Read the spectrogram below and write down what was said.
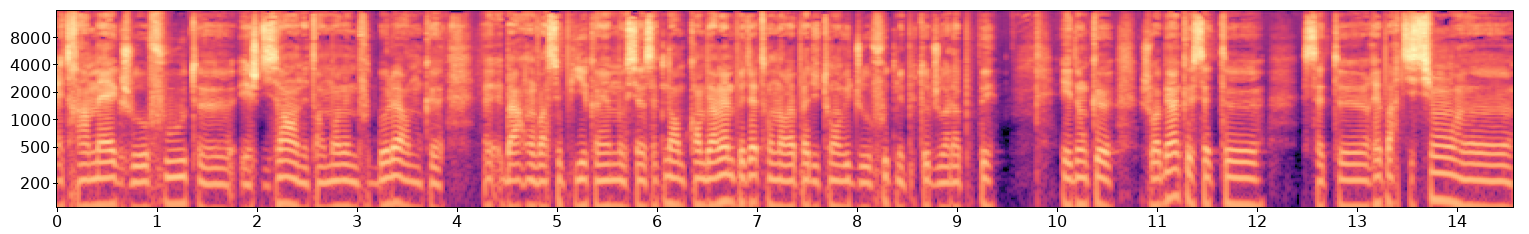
être un mec, jouer au foot, euh, et je dis ça en étant moi-même footballeur, donc euh, eh ben on va se plier quand même aussi à cette norme. Quand bien même peut-être on n'aurait pas du tout envie de jouer au foot, mais plutôt de jouer à la poupée. Et donc je vois bien que cette cette euh, répartition euh,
